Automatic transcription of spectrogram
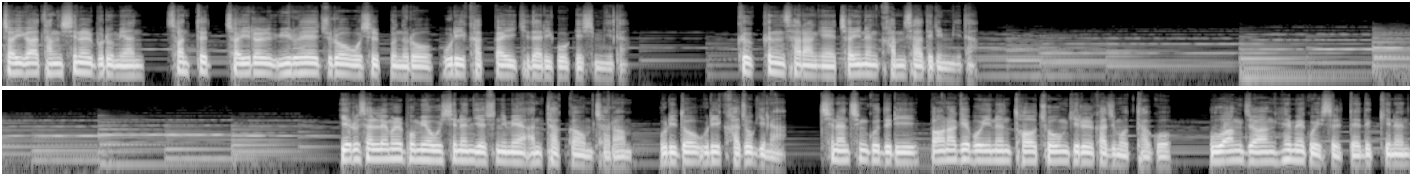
저희가 당신을 부르면 선뜻 저희를 위로해 주러 오실 분으로 우리 가까이 기다리고 계십니다. 그 큰 사랑에 저희는 감사드립니다. 예루살렘을 보며 오시는 예수님의 안타까움처럼 우리도 우리 가족이나 친한 친구들이 뻔하게 보이는 더 좋은 길을 가지 못하고 우왕좌왕 헤매고 있을 때 느끼는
